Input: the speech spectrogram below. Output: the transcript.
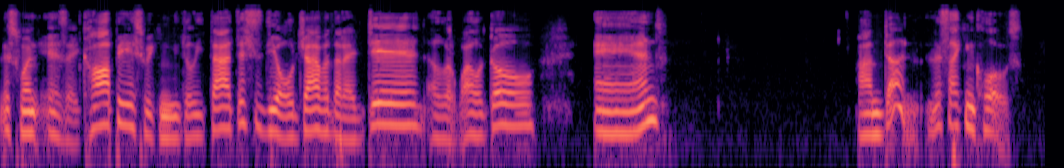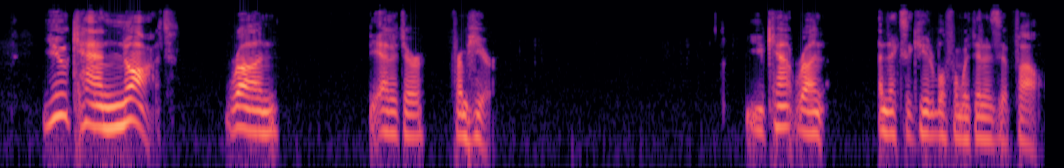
This one is a copy, so we can delete that. This is the old Java that I did a little while ago. And I'm done. This I can close. You cannot run the editor from here. You can't run an executable from within a zip file.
